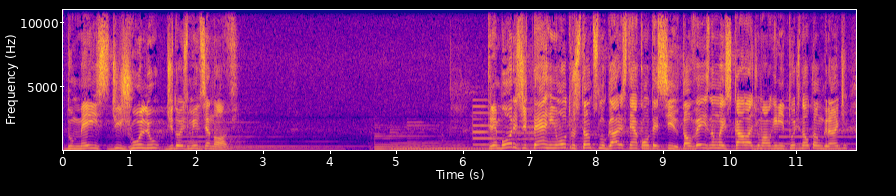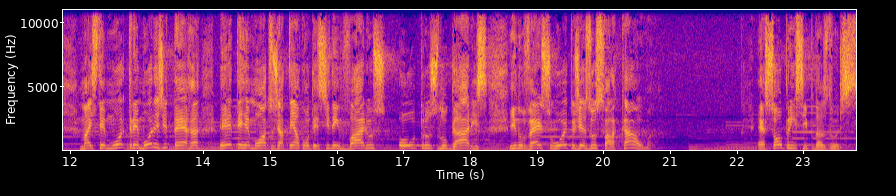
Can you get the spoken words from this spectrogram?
do mês de julho de 2019. Tremores de terra em outros tantos lugares têm acontecido, talvez numa escala de uma magnitude não tão grande, mas temor, tremores de terra e terremotos já têm acontecido em vários outros lugares. E no verso 8, Jesus fala: calma, é só o princípio das dores,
